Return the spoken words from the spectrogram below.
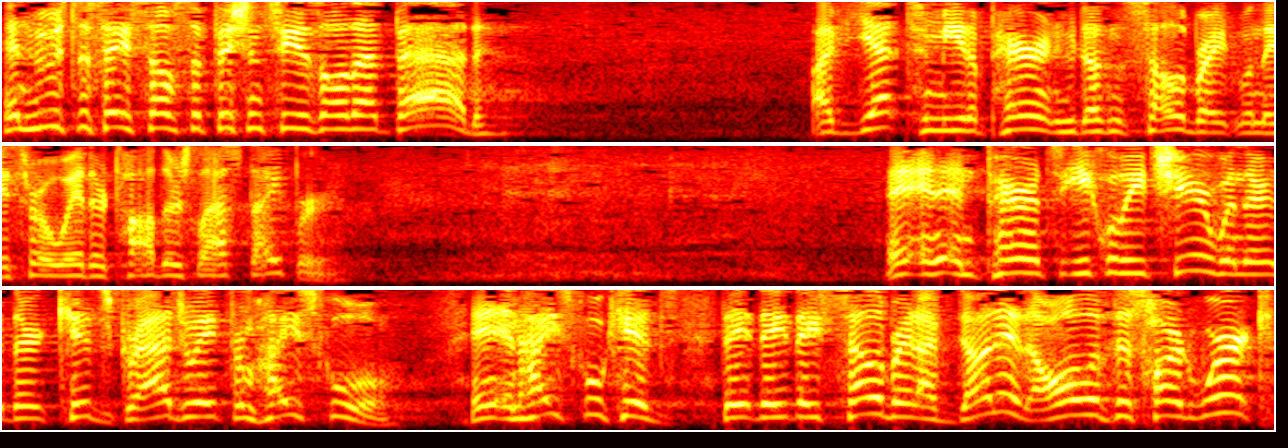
And who's to say self-sufficiency is all that bad? I've yet to meet a parent who doesn't celebrate when they throw away their toddler's last diaper. And, and, and parents equally cheer when their, their kids graduate from high school. And, and high school kids, they, they, they celebrate, I've done it, all of this hard work.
